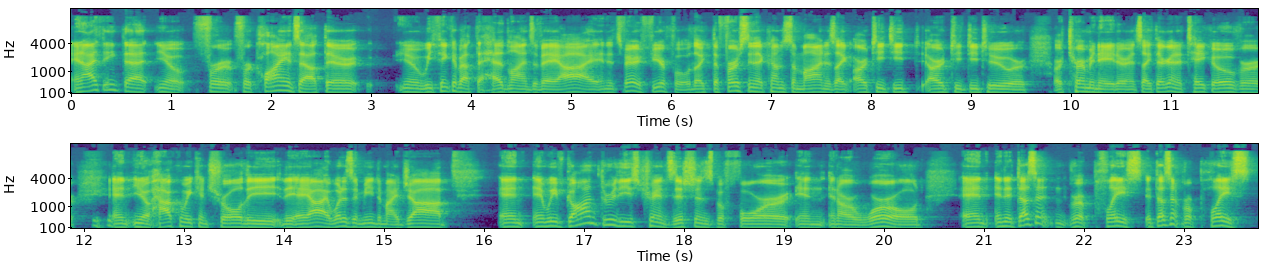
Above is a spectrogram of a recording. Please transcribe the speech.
And I think that you know for for clients out there you know, we think about the headlines of AI and it's very fearful. Like the first thing that comes to mind is like RTT, RTD2 or, or Terminator. And it's like, they're going to take over and, you know, how can we control the, the AI? What does it mean to my job? And, and we've gone through these transitions before in, in our world and, and it doesn't replace, it doesn't replace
